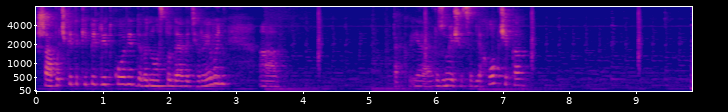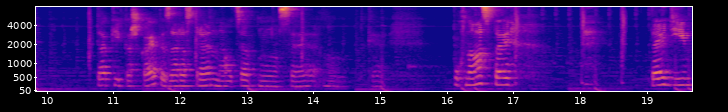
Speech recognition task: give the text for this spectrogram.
Шапочки такі підліткові, 99 гривень. Так, я розумію, що це для хлопчика. Такі кашкети зараз тренд на оце все таке пухнасте, теді,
